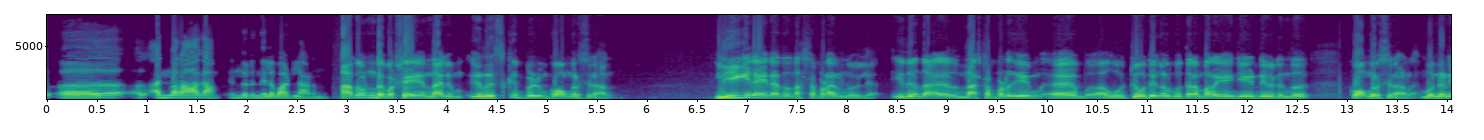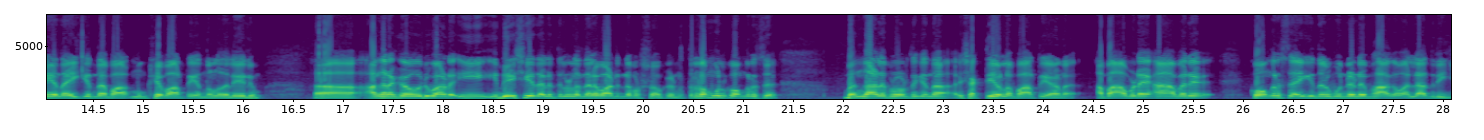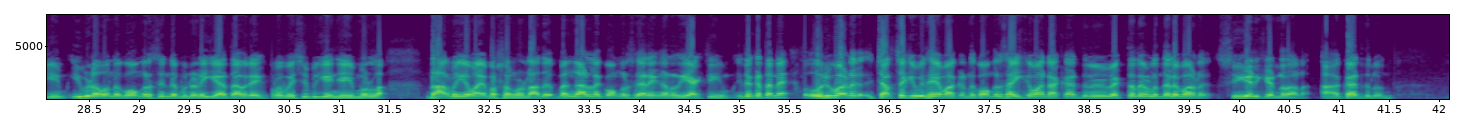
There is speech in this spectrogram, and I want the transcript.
അൻവർ ആകാം എന്നൊരു നിലപാടിലാണ് അതുണ്ട്. പക്ഷേ എന്നാലും ഈ റിസ്ക് ഇപ്പോഴും കോൺഗ്രസിനാണ് ലീഗിന് അതിനകത്ത് നഷ്ടപ്പെടാനൊന്നുമില്ല. ഇത് നഷ്ടപ്പെടുകയും ചോദ്യങ്ങൾക്ക് ഉത്തരം പറയുകയും ചെയ്യേണ്ടി വരുന്നത് കോൺഗ്രസിനാണ് മുന്നണിയെ നയിക്കുന്ന മുഖ്യ പാർട്ടി എന്നുള്ള നിലയിലും അങ്ങനെയൊക്കെ ഒരുപാട് ഈ ഈ ദേശീയ തലത്തിലുള്ള നിലപാടിന്റെ പ്രശ്നമൊക്കെ ഉണ്ട് തൃണമൂൽ കോൺഗ്രസ് ബംഗാളിൽ പ്രവർത്തിക്കുന്ന ശക്തിയുള്ള പാർട്ടിയാണ്. അപ്പോൾ അവിടെ അവർ കോൺഗ്രസ് നയിക്കുന്ന ഒരു മുന്നണി ഭാഗം അല്ലാതിരിക്കുകയും ഇവിടെ വന്ന് കോൺഗ്രസിന്റെ മുന്നണിക്കകത്ത് അവരെ പ്രവേശിപ്പിക്കുകയും ചെയ്യുമ്പോഴുള്ള ധാർമ്മികമായ പ്രശ്നങ്ങളുണ്ട്. അത് ബംഗാളിലെ കോൺഗ്രസ്സുകാർ എങ്ങനെ റിയാക്ട് ചെയ്യും? ഇതൊക്കെ തന്നെ ഒരുപാട് ചർച്ചയ്ക്ക് വിധേയമാക്കേണ്ടത്. കോൺഗ്രസ് ഹൈക്കമാൻഡ് അക്കാര്യത്തിൽ ഒരു വ്യക്തതയുള്ള നിലപാട് സ്വീകരിക്കേണ്ടതാണ്. ആ കാര്യത്തിലൊന്നും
